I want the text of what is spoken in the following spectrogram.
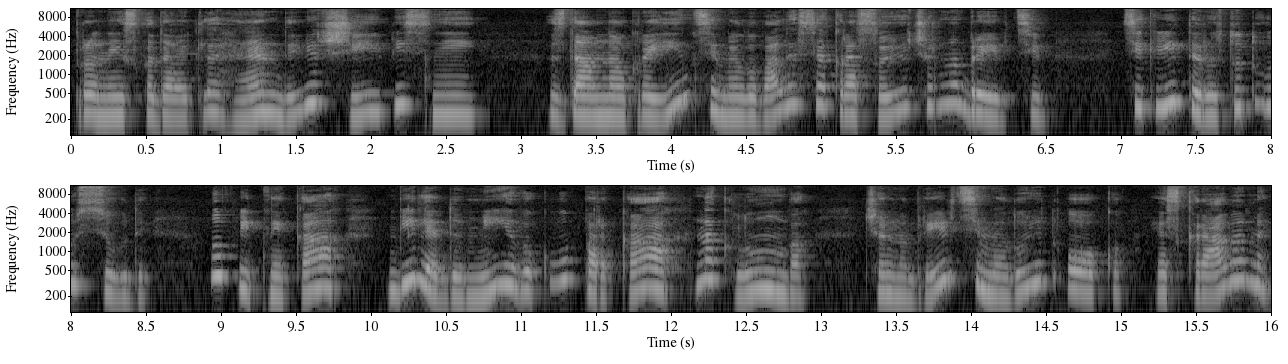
Про них складають легенди, вірші, пісні. Здавна українці милувалися красою чорнобривців. Ці квіти ростуть усюди, у квітниках, біля домівок, у парках, на клумбах. Чорнобривці милують око яскравими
